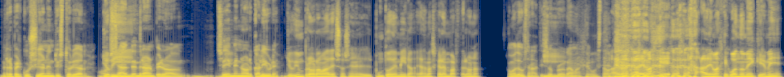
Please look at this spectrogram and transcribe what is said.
repercusión en tu historial. O Yo sea, vi- tendrán, pero de Sí. menor calibre. Yo vi un programa de esos en el punto de mira, y además que era en Barcelona. ¿Cómo te gustan a ti esos programas? Me gusta. Además, además que, además que cuando me quemé,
